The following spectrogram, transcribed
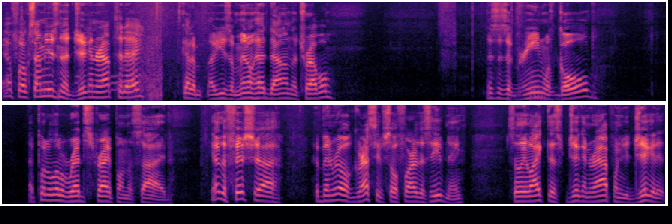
Yeah, folks, I'm using a Jigging Rap today. It's got a, I use a minnow head down on the treble. This is a green with gold. I put a little red stripe on the side. Yeah, the fish uh, have been real aggressive so far this evening. So they like this Jigging Rap When you jig it, it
